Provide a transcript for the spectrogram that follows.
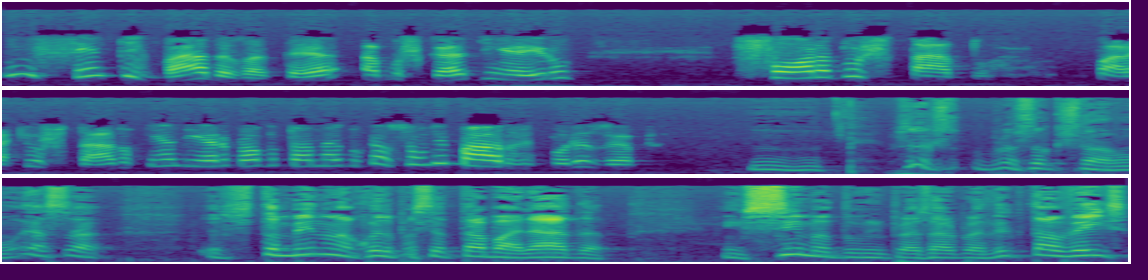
incentivadas até a buscar dinheiro fora do Estado, para que o Estado tenha dinheiro para botar na educação de base, por exemplo. Uhum. Professor, Cristóvão, essa, essa também não é uma coisa para ser trabalhada em cima do empresário brasileiro, que talvez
